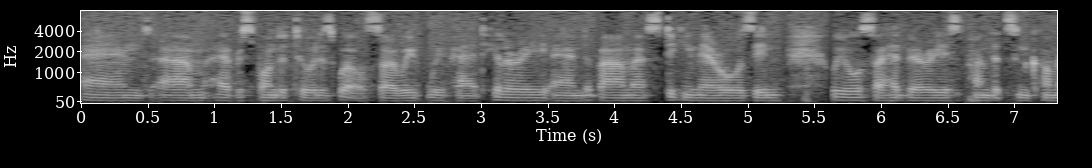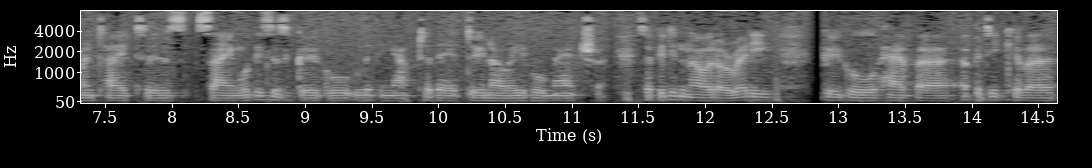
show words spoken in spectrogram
and um, have responded to it as well. So we've, we've had Hillary and Obama sticking their oars in. We also had various pundits and commentators saying, well, this is Google living up to their do no evil mantra. So if you didn't know it already, Google have a, a particular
